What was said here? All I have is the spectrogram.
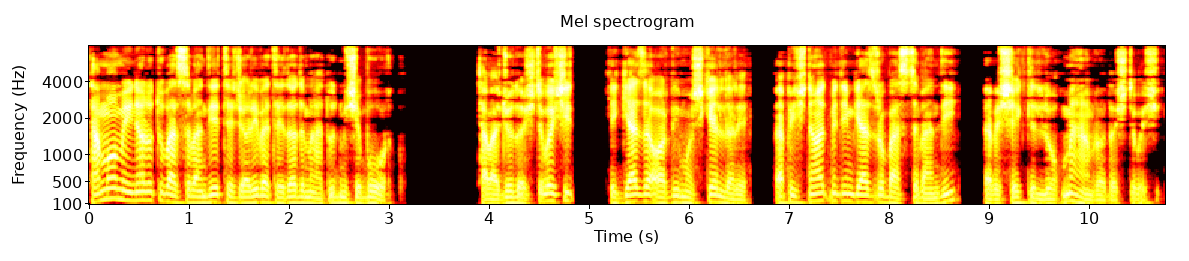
تمام اینا رو تو بسته‌بندی تجاری و تعداد محدود میشه برد. توجه داشته باشید که گز آردی مشکل داره و پیشنهاد میدیم گز رو بسته‌بندی و به شکل لغمه همراه داشته باشید.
